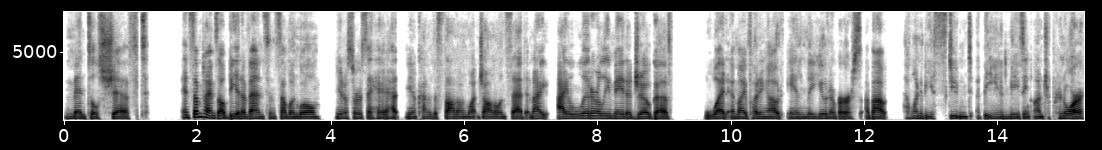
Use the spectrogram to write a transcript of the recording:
mental shift. And sometimes I'll be at events and someone will, you know, sort of say, Hey, I had, you know, kind of this thought on what Jonalyn said. And I I literally made a joke of, what am I putting out in the universe about I want to be a student of being an amazing entrepreneur?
